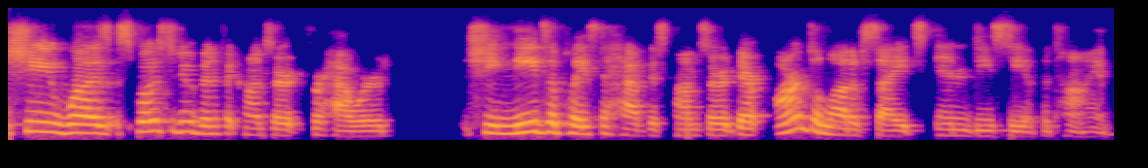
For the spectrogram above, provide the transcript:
she was supposed to do a benefit concert for Howard. She needs a place to have this concert. There aren't a lot of sites in DC at the time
